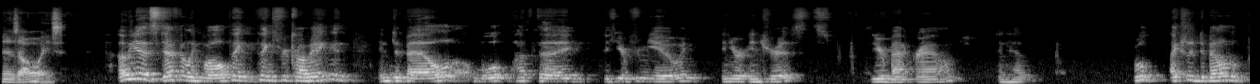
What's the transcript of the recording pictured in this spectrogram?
as always. Oh yes, definitely, Paul. Thank, thanks for coming, and and Debel, we'll have to, to hear from you and, and your interests, your background, and how. Well, actually, Debel,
